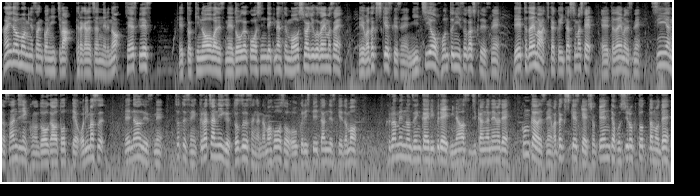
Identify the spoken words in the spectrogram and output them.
はいどうも皆さんこんにちは。カラカラチャンネルのケイスケです。えっと、昨日はですね、動画更新できなくて申し訳ございません。えー、私、ケイスケですね、日曜本当に忙しくてですね、で、ただいま帰宅いたしまして、えー、ただいまですね、深夜の3時にこの動画を撮っております。えー、なのでですね、ちょっとですね、クラチャンリーグ、ドズルさんが生放送をお送りしていたんですけれども、クラメンの全開リプレイ見直す時間がないので、今回はですね、私、ケイスケ初見で星6取ったので、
